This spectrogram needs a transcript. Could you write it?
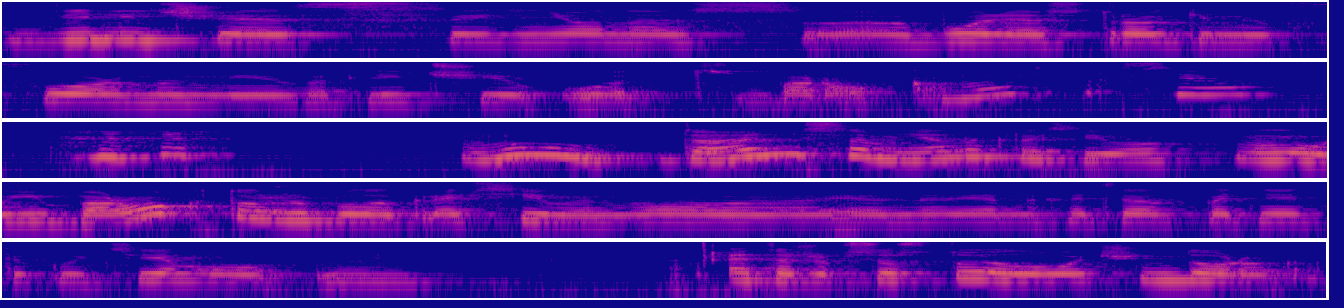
величие, соединенное с э, более строгими формами, в отличие от барокко. Ну, это красиво. Ну, да, несомненно, красиво. Ну, и барокко тоже было красиво, но я, наверное, хотела поднять такую тему. Это же все стоило очень дорого,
